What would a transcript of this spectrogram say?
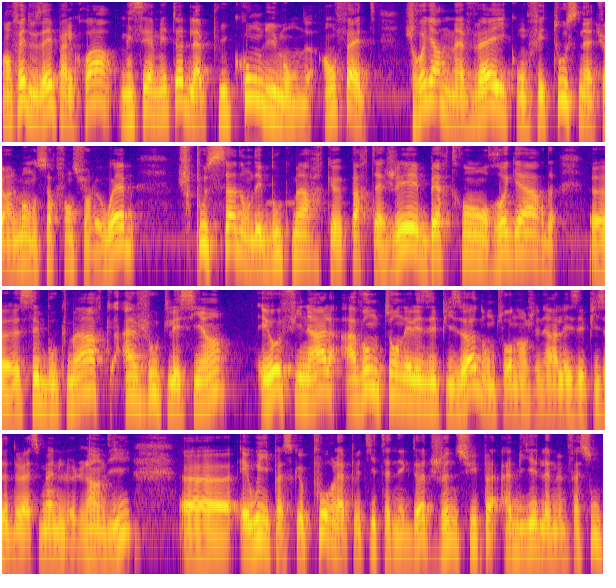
en fait, vous n'allez pas le croire, mais c'est la méthode la plus con du monde. En fait, je regarde ma veille qu'on fait tous naturellement en surfant sur le web. Je pousse ça dans des bookmarks partagés. Bertrand regarde euh, ces bookmarks, ajoute les siens. Et au final, avant de tourner les épisodes, on tourne en général les épisodes de la semaine le lundi, euh, et oui, parce que pour la petite anecdote, je ne suis pas habillé de la même façon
